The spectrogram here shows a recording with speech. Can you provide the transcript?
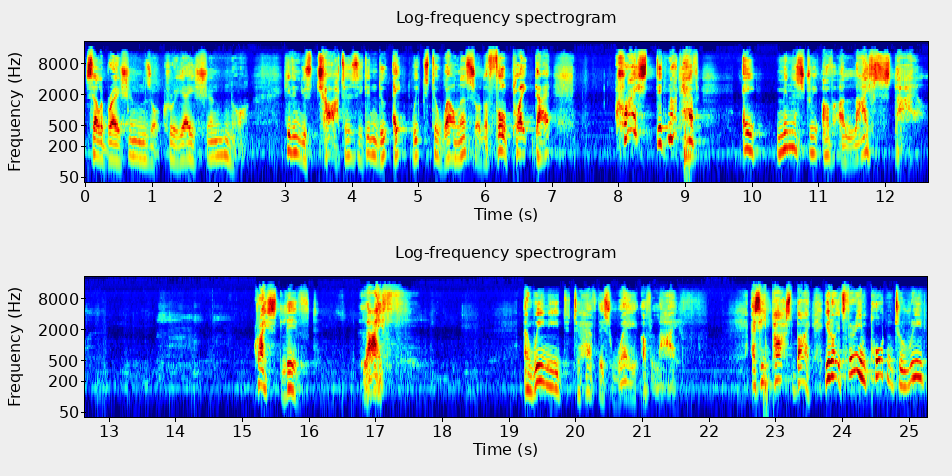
celebrations or creation or he didn't use charters. He didn't do eight weeks to wellness or the full plate diet. Christ did not have a ministry of a lifestyle. Christ lived life. And we need to have this way of life as he passed by. You know, it's very important to read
